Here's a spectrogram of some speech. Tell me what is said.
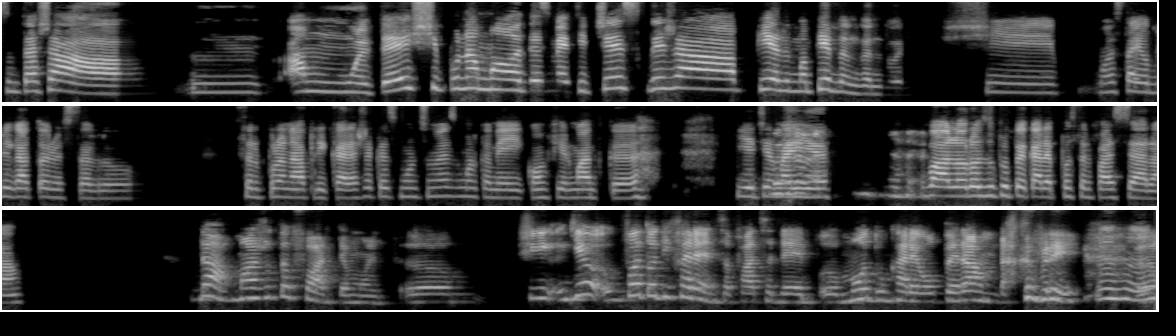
sunt așa, um, am multe și până mă dezmeticesc, deja pierd, mă pierd în gânduri. și ăsta e obligatoriu să-l, să-l pun în aplicare. Așa că îți mulțumesc mult că mi-ai confirmat că e cel mai valoros lucru pe care poți să-l faci seara. Da, mă ajută foarte mult. Uh, și eu văd o diferență față de uh, modul în care operam, dacă vrei. Uh-huh.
